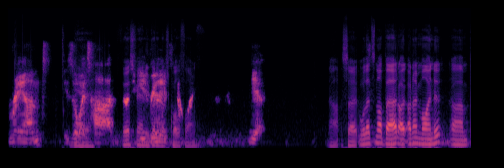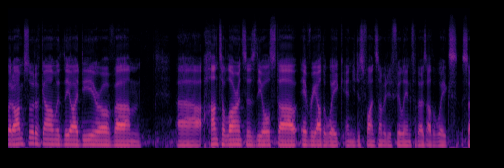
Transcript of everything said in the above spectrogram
round is always hard. First round, You you've got to really- watch qualifying. Yeah, Uh, so, well, that's not bad. I, I don't mind it, um, but I'm sort of going with the idea of um, uh, Hunter Lawrence is the All Star every other week, and you just find somebody to fill in for those other weeks. So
